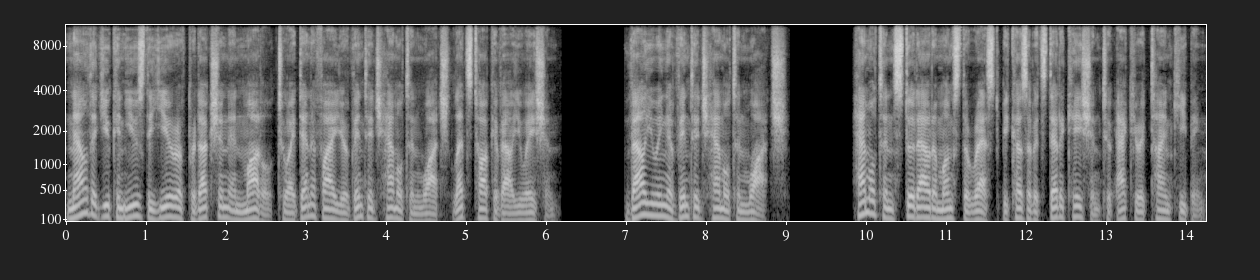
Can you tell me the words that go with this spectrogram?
Now that you can use the year of production and model to identify your vintage Hamilton watch let's talk evaluation. Valuing a vintage Hamilton watch. Hamilton stood out amongst the rest because of its dedication to accurate timekeeping.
